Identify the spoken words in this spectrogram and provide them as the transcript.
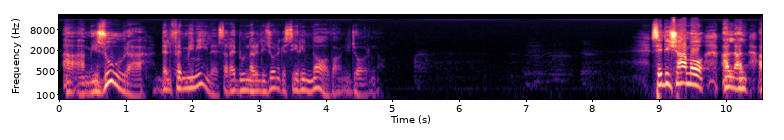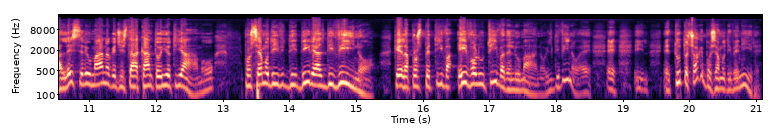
a misura del femminile sarebbe una religione che si rinnova ogni giorno. Se diciamo all'essere umano che ci sta accanto io ti amo, possiamo di, di dire al divino, che è la prospettiva evolutiva dell'umano. Il divino è, è, è, tutto ciò che possiamo divenire.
